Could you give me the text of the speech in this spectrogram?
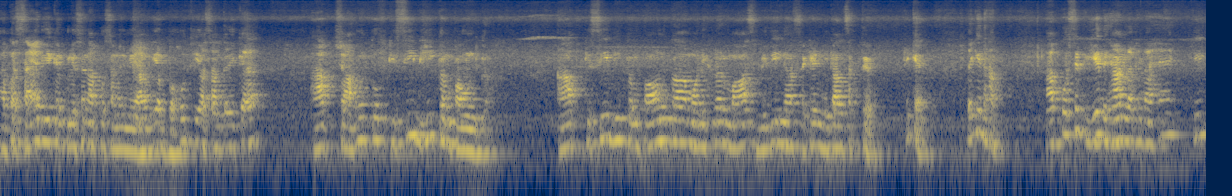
आपका शायद ये कैलकुलेशन आपको समझ में आ गया। बहुत ही आसान तरीका है। आप चाहो तो किसी भी कंपाउंड का आप किसी भी कंपाउंड का मॉलिकुलर मास विद इन या सेकेंड निकाल सकते हो ठीक है? लेकिन हाँ आपको सिर्फ़ ये ध्यान रखना है कि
